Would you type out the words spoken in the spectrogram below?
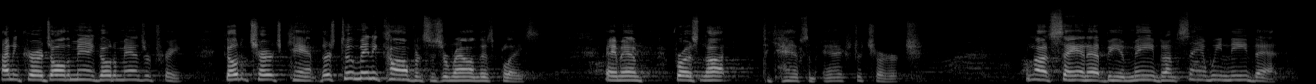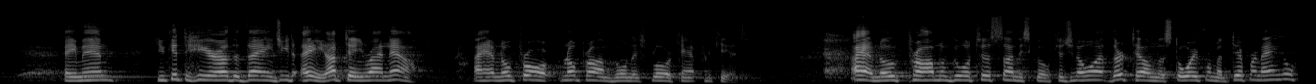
I'd encourage all the men go to men's retreat. Go to church camp. There's too many conferences around this place. Amen. For us not to have some extra church. I'm not saying that being mean, but I'm saying we need that. Amen. You get to hear other things. You, hey, I'm telling you right now, I have no, pro, no problem going to Explorer Camp for the kids. I have no problem going to a Sunday school because you know what? They're telling the story from a different angle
